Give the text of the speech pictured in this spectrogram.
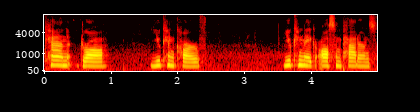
can draw, you can carve, you can make awesome patterns.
